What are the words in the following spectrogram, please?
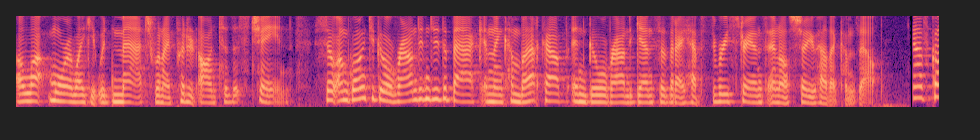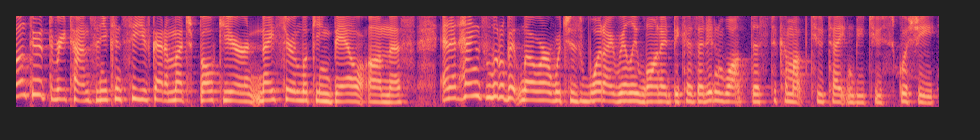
a lot more like it would match when I put it onto this chain. So I'm going to go around into the back and then come back up and go around again so that I have three strands and I'll show you how that comes out. Now I've gone through it three times and you can see you've got a much bulkier, nicer looking bale on this. And it hangs a little bit lower, which is what I really wanted because I didn't want this to come up too tight and be too squishy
